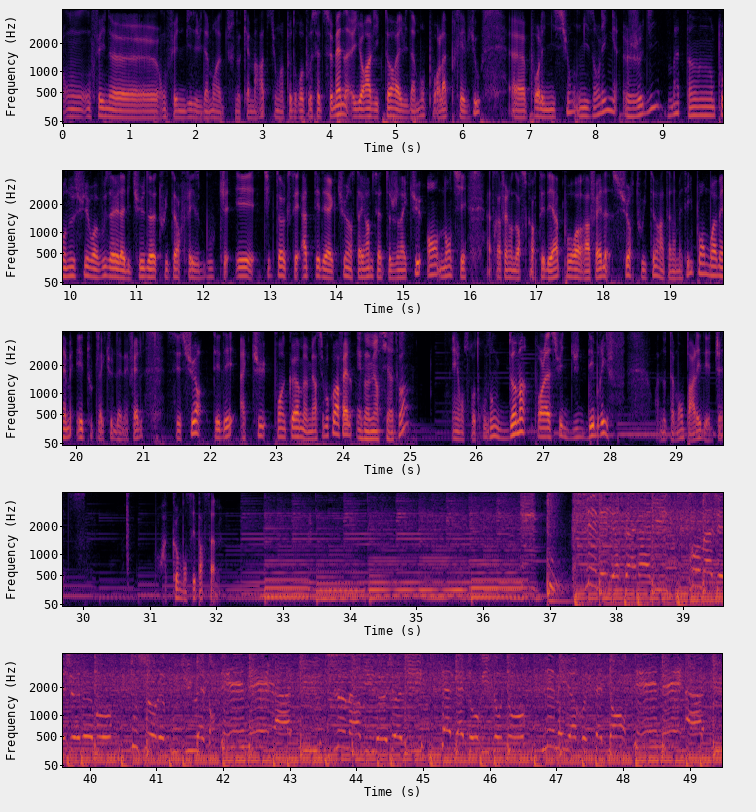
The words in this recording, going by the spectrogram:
on, fait une, on fait une bise évidemment à tous nos camarades qui ont un peu de repos cette semaine. Il y aura Victor évidemment pour la preview, euh, pour l'émission mise en ligne jeudi matin. Pour nous suivre, vous avez l'habitude, Twitter, Facebook et TikTok c'est @tdactu, Instagram c'est @jeuneactu en entier. À Raphaël underscore TDA pour Raphaël sur Twitter, Matei pour moi-même et toute l'actu de la NFL, c'est sur tdactu.com. Merci beaucoup Raphaël. Et eh ben merci à toi. Et on se retrouve donc demain pour la suite du débrief. On va notamment parler des Jets. On va commencer par Sam. Les meilleures analyses, fromage et jeux de mots, tout sur le foutu est en TDAQ. Le mardi, le jeudi, tel gâteau risotto, les meilleures recettes en TDAQ.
